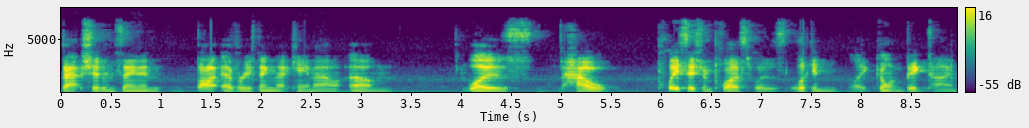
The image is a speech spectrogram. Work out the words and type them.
batshit insane and bought everything that came out, um, was how PlayStation Plus was looking like going big time.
